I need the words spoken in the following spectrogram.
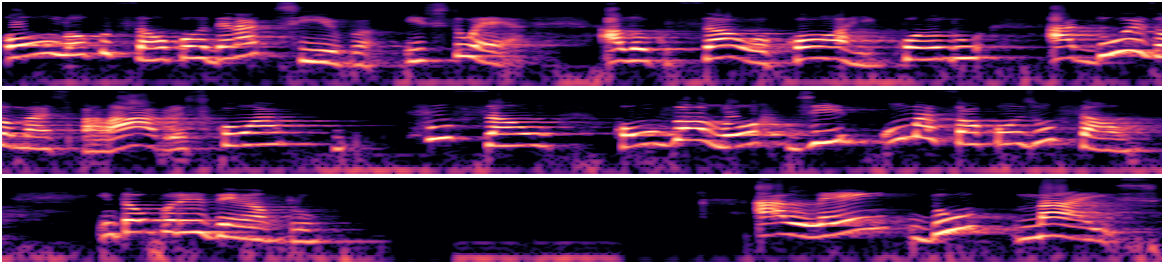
ou locução coordenativa, isto é, a locução ocorre quando há duas ou mais palavras com a função, com o valor de uma só conjunção. Então, por exemplo, além do mais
